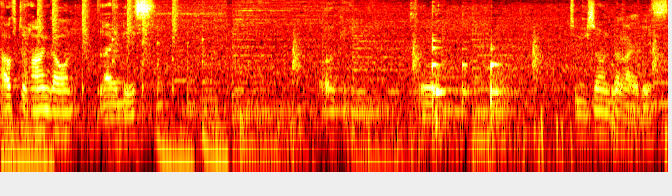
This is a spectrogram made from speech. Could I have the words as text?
have to hang on like this. Okay. So to something like this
